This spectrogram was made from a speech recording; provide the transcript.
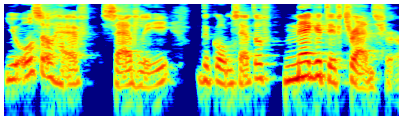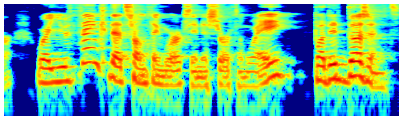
you also have, sadly, the concept of negative transfer, where you think that something works in a certain way, but it doesn't.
